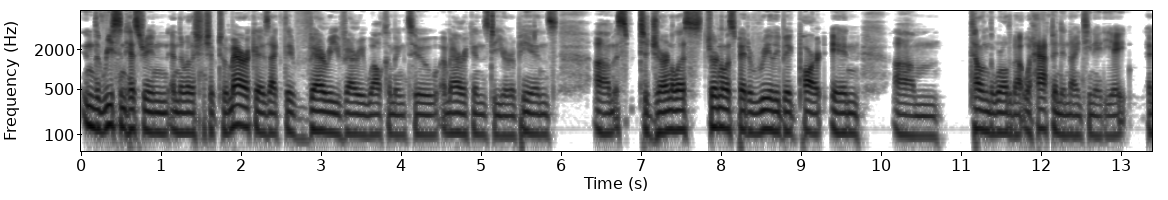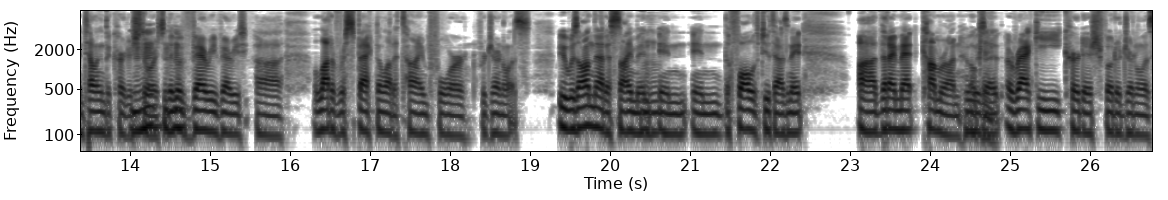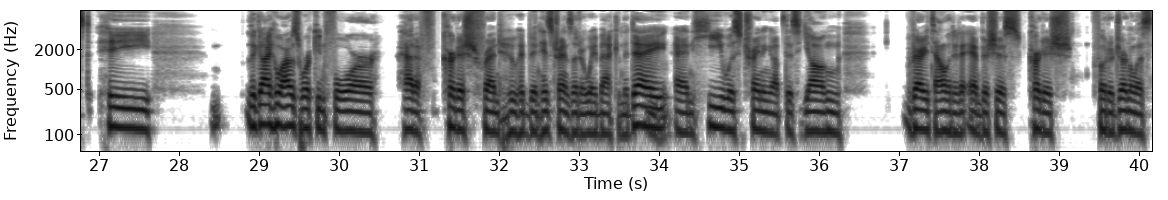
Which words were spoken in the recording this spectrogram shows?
in the recent history and, and the relationship to America, is that they're very, very welcoming to Americans, to Europeans, um, to journalists. Journalists played a really big part in um, telling the world about what happened in 1988 and telling the Kurdish Mhm, story. So they have a very, very uh, a lot of respect and a lot of time for for journalists. It was on that assignment Mhm. in in the fall of 2008 uh, that I met Kamran, who was an Iraqi Kurdish photojournalist. He, the guy who I was working for, had a f- Kurdish friend who had been his translator way back in the day, and he was training up this young, very talented, ambitious Kurdish photojournalist.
